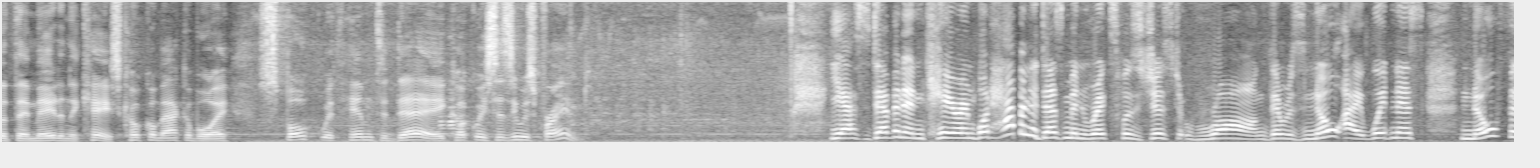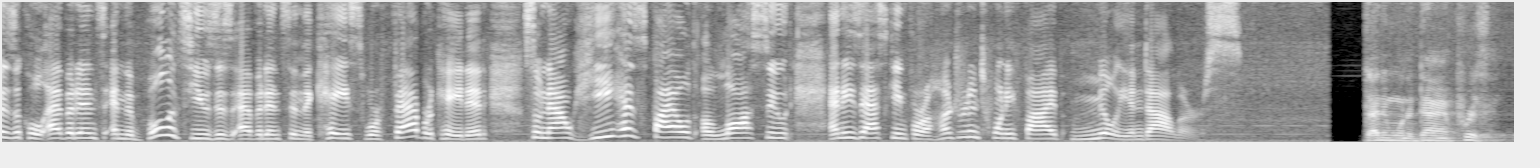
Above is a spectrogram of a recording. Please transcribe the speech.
that they made in the case. Koco McAboy spoke with him today. Koco, says he was framed. Yes, Devin and Karen, what happened to Desmond Ricks was just wrong. There was no eyewitness, no physical evidence, and the bullets used as evidence in the case were fabricated. So now he has filed a lawsuit and he's asking for $125 million. I didn't want to die in prison.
